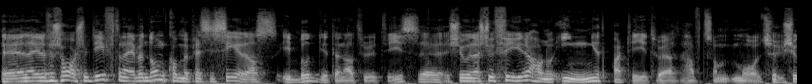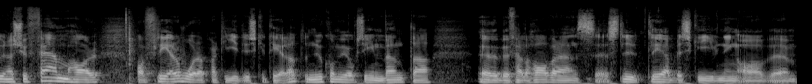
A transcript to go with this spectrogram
Eh, när det gäller försvarsutgifterna, även de kommer preciseras i budgeten naturligtvis. Eh, 2024 har nog inget parti tror jag haft som mål. 2025 har, har flera av våra partier diskuterat och nu kommer vi också invänta överbefälhavarens eh, slutliga beskrivning av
